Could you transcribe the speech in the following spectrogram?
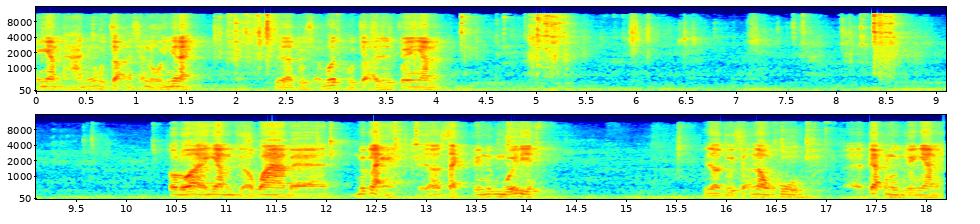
anh em thả những hột trợ sẽ nổi như này. Bây giờ tôi sẽ vớt hột trợ cho anh em này. Sau đó anh em rửa qua về nước lạnh này, để nó sạch cái nước muối đi. Bây giờ tôi sẽ lau khô ờ, cắt luôn cho anh em này.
